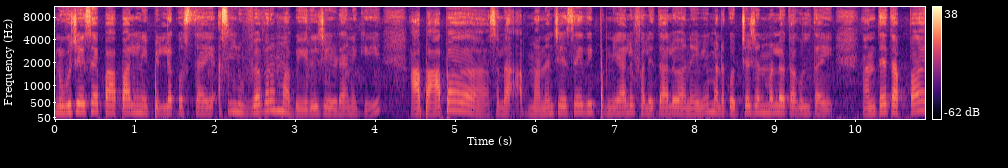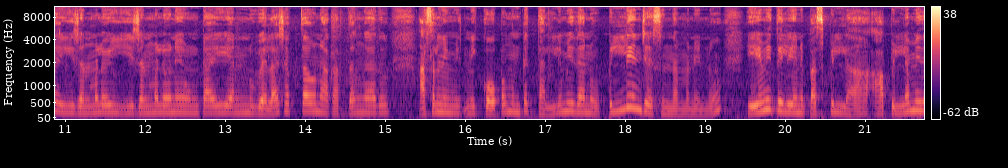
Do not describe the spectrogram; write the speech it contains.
నువ్వు చేసే పాపాలు నీ పిల్లకు వస్తాయి అసలు నువ్వెవరమ్మా బేరీ చేయడానికి? ఆ పాప అసలు మనం చేసేది పుణ్యాలు ఫలితాలు అనేవి మనకు వచ్చే జన్మల్లో తగులుతాయి. అంతే తప్ప ఈ జన్మలో ఈ జన్మలోనే ఉంటాయి అని నువ్వు ఎలా చెప్తావు? నాకు అర్థం కాదు. అసలు నీ నీ కోపం ఉంటే తల్లి తల్లి మీద నువ్వు పిల్ల ఏం చేసిందమ్మ నిన్ను? ఏమీ తెలియని పసిపిల్ల ఆ పిల్ల మీద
